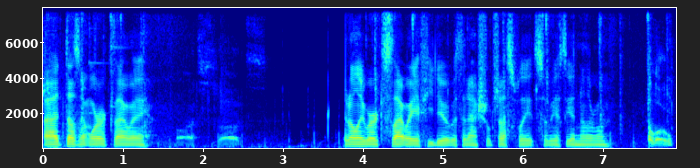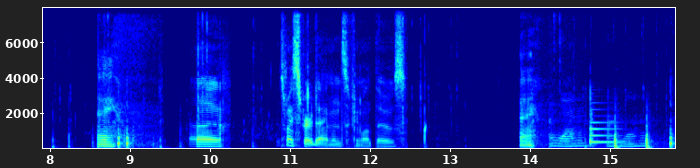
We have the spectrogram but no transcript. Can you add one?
Uh, it doesn't work that way. Oh, that sucks. It only works that way if you do it with an actual chest plate, so we have to get another one. Hello. Hey, Uh, it's my spare diamonds if you want those. okay. I want them. I want them.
